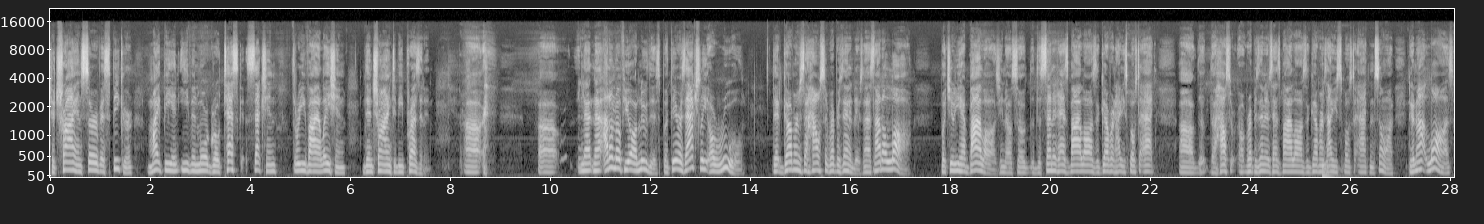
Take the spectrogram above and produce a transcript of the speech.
to try and serve as Speaker might be an even more grotesque Section 3 violation than trying to be president. Uh, uh, now, now, I don't know if you all knew this, but there is actually a rule that governs the House of Representatives. Now, it's not a law, but you know you have bylaws. You know, so the, the Senate has bylaws that govern how you're supposed to act. Uh, the, the House of Representatives has bylaws that governs how you're supposed to act and so on. They're not laws,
